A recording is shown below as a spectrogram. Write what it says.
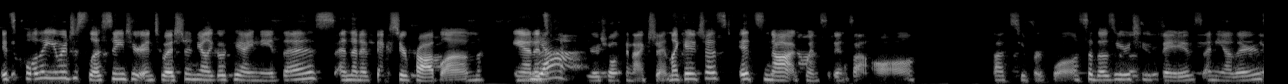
it's cool that you were just listening to your intuition. You're like, okay, I need this, and then it fixed your problem. And it's yeah. spiritual connection. Like it just it's not coincidence at all. That's super cool. So those are your two faves. Any others?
